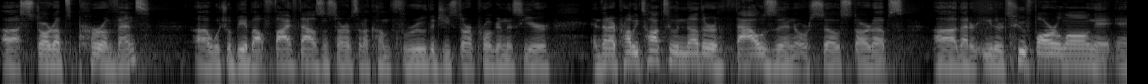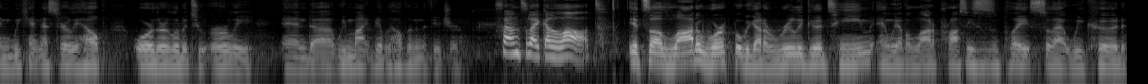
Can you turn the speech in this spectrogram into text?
uh, startups per event, uh, which will be about 5,000 startups that'll come through the G Startup program this year. And then I probably talk to another thousand or so startups uh, that are either too far along and, and, we can't necessarily help, or they're a little bit too early, and uh, we might be able to help them in the future. Sounds like a lot. It's a lot of work, but we got a really good team and we have a lot of processes in place so that we could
